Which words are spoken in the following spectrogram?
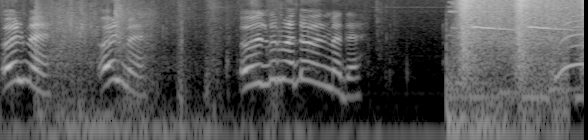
Ölme. Ölme. Öldürme de ölme de. Ne.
